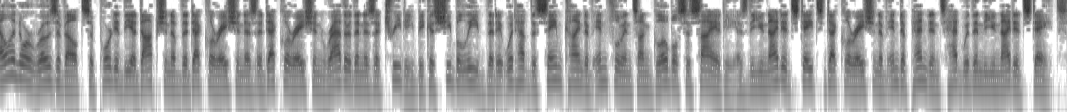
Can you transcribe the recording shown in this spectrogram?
Eleanor Roosevelt supported the adoption of the Declaration as a declaration rather than as a treaty because she believed that it would have the same kind of influence on global society as the United States Declaration of Independence had within the United States.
